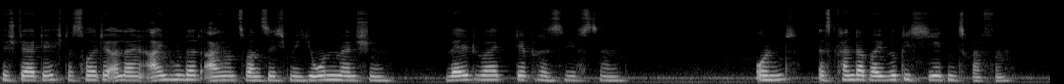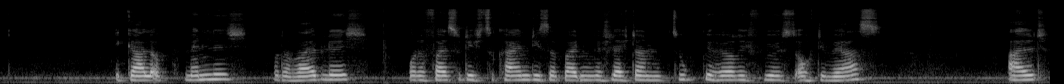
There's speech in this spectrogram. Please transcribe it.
bestätigt, dass heute allein 121 Millionen Menschen weltweit depressiv sind. Und es kann dabei wirklich jeden treffen. Egal ob männlich oder weiblich oder falls du dich zu keinem dieser beiden Geschlechtern zugehörig fühlst, auch divers, alt,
